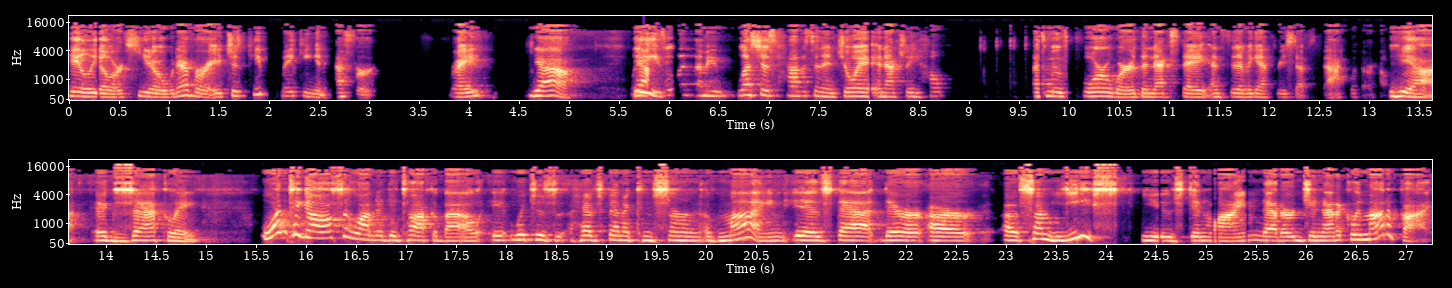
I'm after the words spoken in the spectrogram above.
paleo or keto or whatever. It's just people making an effort, right? Yeah. Please, yeah. I mean, let's just have us and enjoy it and actually help us move forward the next day instead of again three steps back with our health. Yeah, exactly. One thing I also wanted to talk about, which is, has been a concern of mine, is that there are uh, some yeast used in wine that are genetically modified.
